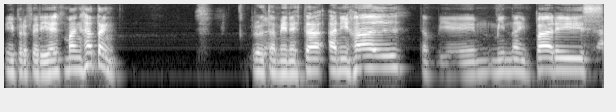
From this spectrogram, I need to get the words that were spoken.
Mi preferida es Manhattan. Pero también está Annie Hall, también Midnight in Paris.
